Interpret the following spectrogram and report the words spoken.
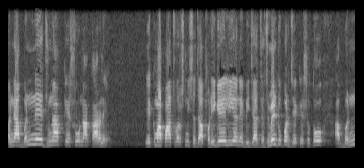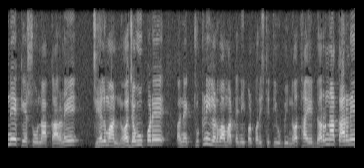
અને આ બંને જૂના કેસોના કારણે એકમાં પાંચ વર્ષની સજા પડી ગયેલી અને બીજા જજમેન્ટ ઉપર જે કેસ હતો, આ બંને કેસોના કારણે જેલમાં ન જવું પડે અને ચૂંટણી લડવા માટેની પણ પરિસ્થિતિ ઊભી ન થાય એ ડરના કારણે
